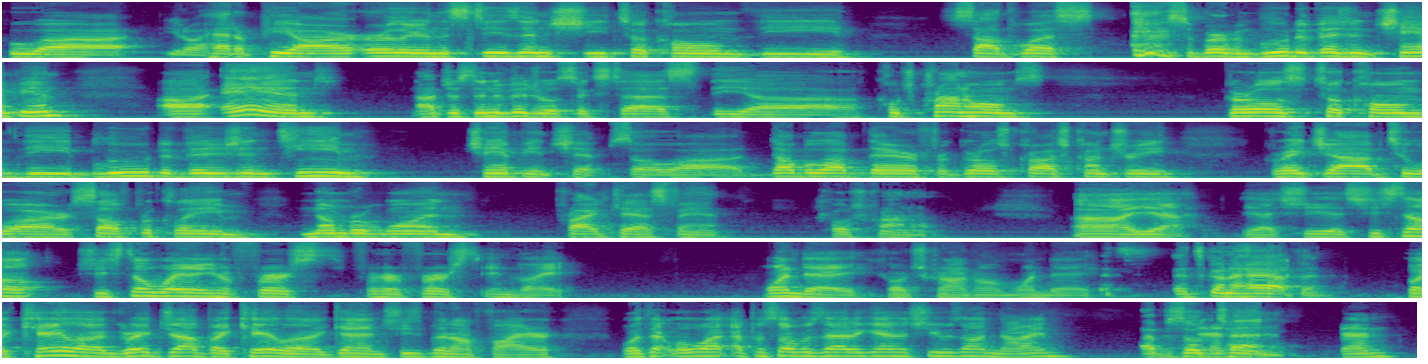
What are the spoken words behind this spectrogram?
who uh, you know had a PR earlier in the season. She took home the Southwest Suburban Blue Division champion, uh, and not just individual success. The uh, Coach Cronholm's girls took home the Blue Division team championship. So uh, double up there for girls cross country. Great job to our self-proclaimed number one Pridecast fan, Coach Cronholm. Uh yeah, yeah. She is. She's still she's still waiting her first for her first invite. One day, Coach Cronholm. One day. It's it's gonna happen. But Kayla, great job by Kayla. Again, she's been on fire. What that? What episode was that again? That she was on nine, Episode Ten? ten. ten,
